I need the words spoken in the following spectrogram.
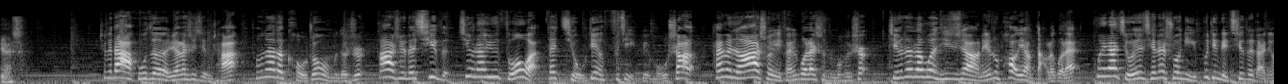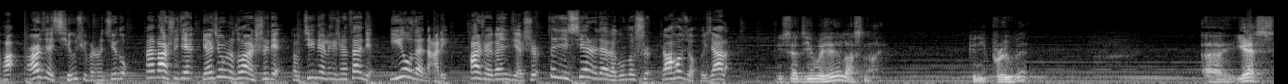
Yes? 这个大胡子原来是警察。从他的口中，我们得知阿水的妻子竟然于昨晚在酒店附近被谋杀了。还没等阿水反应过来是怎么回事，警察的问题就像连珠炮一样打了过来。为啥酒店前台说你不仅给妻子打电话，而且情绪非常激动？案发时间也就是昨晚十点到今天凌晨三点，你又在哪里？阿水赶紧解释自己先是待在工作室，然后就回家了。You said you were here last night. Can you prove it? Uh, yes,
